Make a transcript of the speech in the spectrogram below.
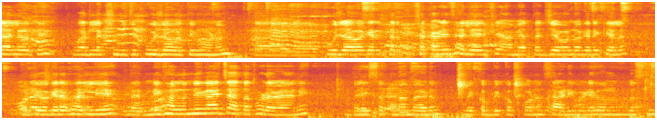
स्वप्नाच्या आले होते. वरलक्ष्मीची पूजा होती म्हणून. तर पूजा वगैरे तर सकाळी झाली यांची आम्ही आता जेवण वगैरे केलं. ओटी वगैरे भरली आहे. तर निघालो निघायचं आता थोड्या वेळाने. तर सपना मॅडम मेकअप बिकअप करून साडी बिडी घालून बसली.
